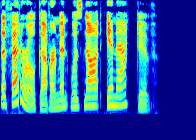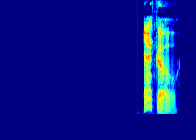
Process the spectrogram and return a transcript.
the federal government was not inactive. Echo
